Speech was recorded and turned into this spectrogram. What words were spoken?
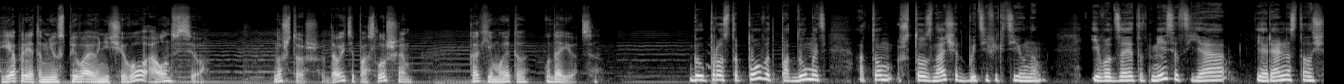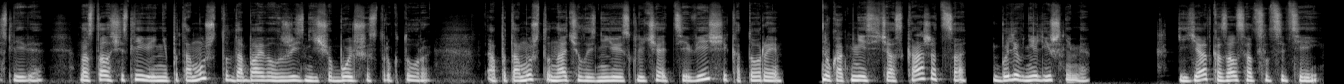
Я при этом не успеваю ничего, а он все. Ну что ж, давайте послушаем, как ему это удается был просто повод подумать о том, что значит быть эффективным. И вот за этот месяц я, я реально стал счастливее. Но стал счастливее не потому, что добавил в жизнь еще больше структуры, а потому что начал из нее исключать те вещи, которые, ну, как мне сейчас кажется, были в ней лишними. И я отказался от соцсетей.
